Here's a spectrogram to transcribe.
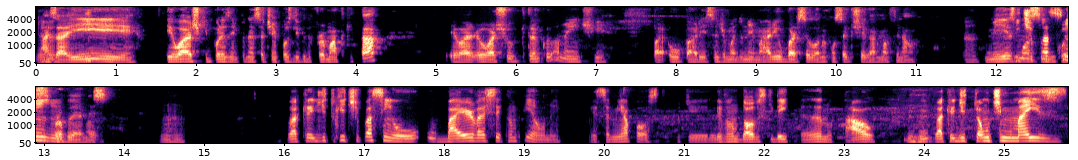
Mas Aham. aí eu acho que, por exemplo, nessa Champions League do formato que tá, eu, eu acho que tranquilamente o Paris Saint-Germain do Neymar e o Barcelona conseguem chegar numa final. Ah. Mesmo E, tipo assim, com esses assim, problemas. Uhum. Eu acredito que, tipo assim, o, o Bayern vai ser campeão, né? Essa é a minha aposta. Porque Lewandowski deitando tal. Uhum. Eu acredito que é um time mais,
